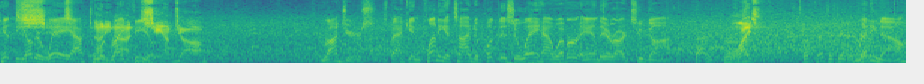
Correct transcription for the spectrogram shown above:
Hit the other way out toward right field. jam job. Rogers is back in plenty of time to put this away, however, and there are two gone. Batting third, Nice. Ready now,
